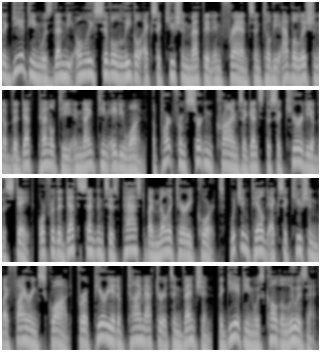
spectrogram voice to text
The guillotine was then the only civil legal execution method in France until the abolition of the death penalty in 1981, apart from certain crimes against the security of the state, or for the death sentences passed by military courts, which entailed execution by firing squad. For a period of time after its invention, the guillotine was called a louisette.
